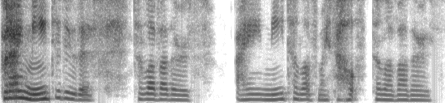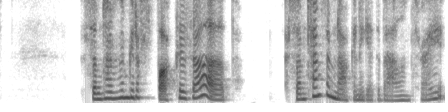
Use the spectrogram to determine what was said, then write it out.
But I need to do this to love others. I need to love myself to love others. Sometimes I'm going to fuck this up. Sometimes I'm not going to get the balance right.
